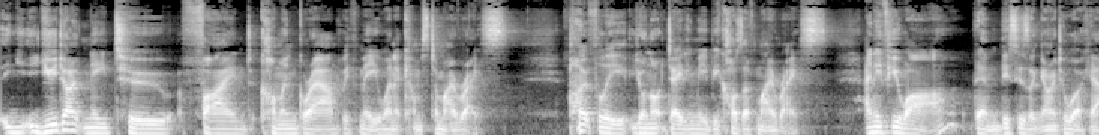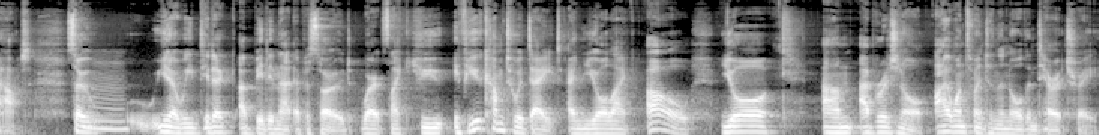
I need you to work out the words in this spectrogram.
you don't need to find common ground with me when it comes to my race. Hopefully, you're not dating me because of my race. And if you are, then this isn't going to work out. So, you know, we did a, a bit in that episode where it's like you, if you come to a date and you're like, oh, you're um, Aboriginal. I once went to the Northern Territory.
